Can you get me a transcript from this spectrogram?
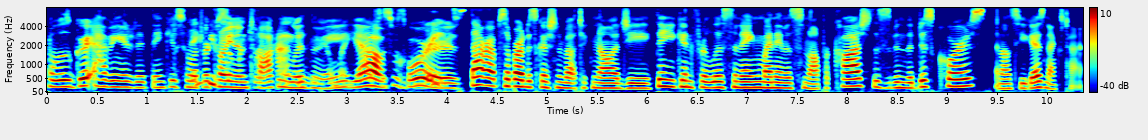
it was great having you today. Thank you so much you for so coming much and for talking with me. me. Oh yeah, gosh, of course. great. That wraps up our discussion about technology. Thank you again for listening. My name is Sonal Prakash. This has been The Discourse, and I'll see you guys next time.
